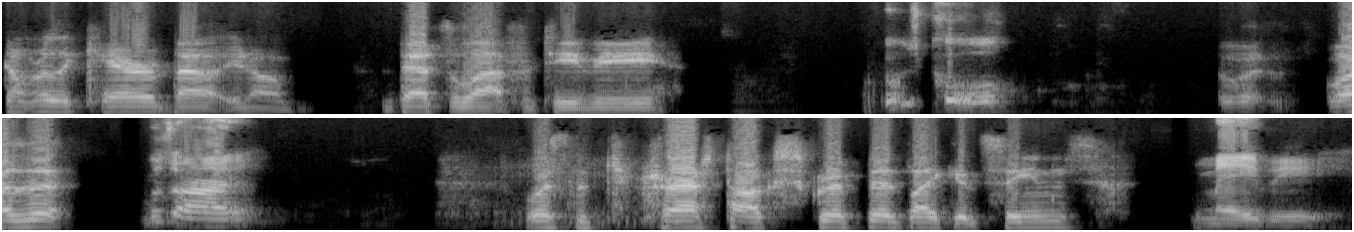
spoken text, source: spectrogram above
don't really care about, you know, that's a lot for TV. It was cool. Was it? It was alright. Was the trash talk scripted like it seems? Maybe.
